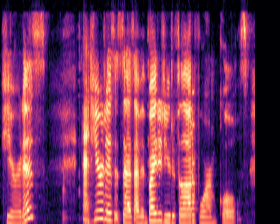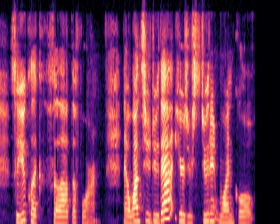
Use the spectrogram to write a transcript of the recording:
Here it is. And here it is, it says, I've invited you to fill out a form, goals. So you click fill out the form. Now once you do that, here's your student one goal.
